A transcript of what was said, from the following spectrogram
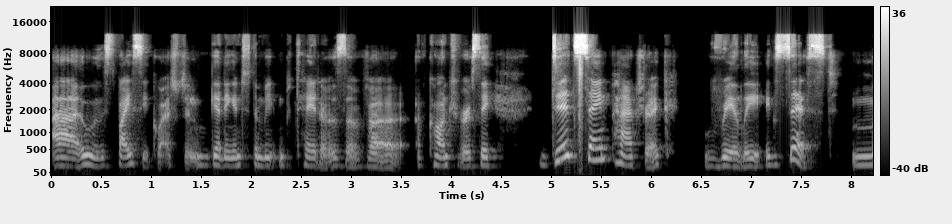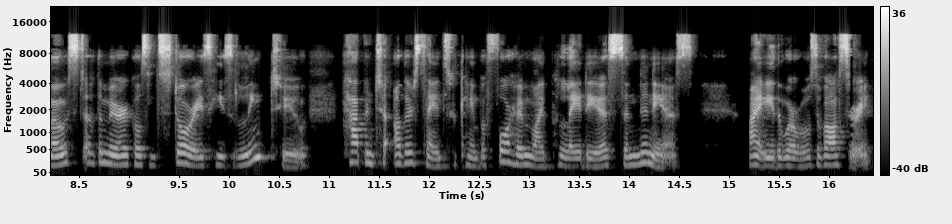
uh, ooh, the spicy question, getting into the meat and potatoes of, uh, of controversy. Did St. Patrick really exist? Most of the miracles and stories he's linked to happened to other saints who came before him, like Palladius and Ninias, i.e., the werewolves of Ossory.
